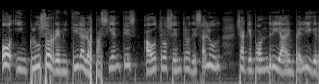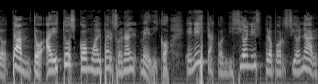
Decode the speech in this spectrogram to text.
o incluso remitir a los pacientes a otro centro de salud, ya que pondría en peligro tanto a estos como al personal médico. En estas condiciones, proporcionar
